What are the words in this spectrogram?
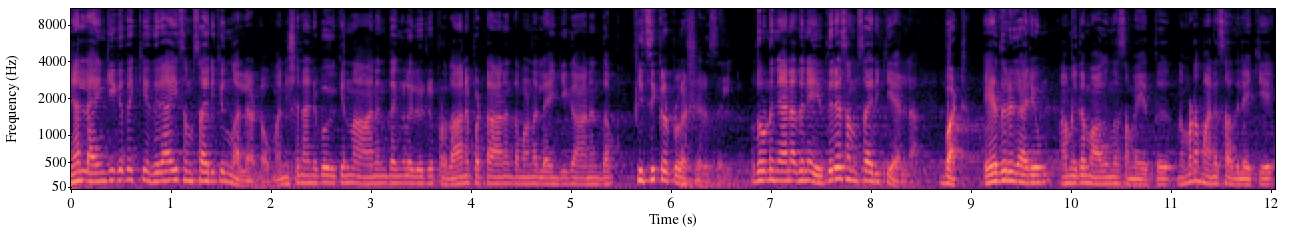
ഞാൻ ലൈംഗികതയ്ക്കെതിരായി സംസാരിക്കുന്നതല്ല കേട്ടോ. മനുഷ്യൻ അനുഭവിക്കുന്ന ആനന്ദങ്ങളിൽ ഒരു പ്രധാനപ്പെട്ട ആനന്ദമാണ് ലൈംഗിക ആനന്ദം ഫിസിക്കൽ പ്ലഷേഴ്സിൽ അതുകൊണ്ട് ഞാൻ അതിനെതിരെ സംസാരിക്കുകയല്ല. ബട്ട് ഏതൊരു കാര്യവും അമിതമാകുന്ന സമയത്ത് നമ്മുടെ മനസ്സ് അതിലേക്ക്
